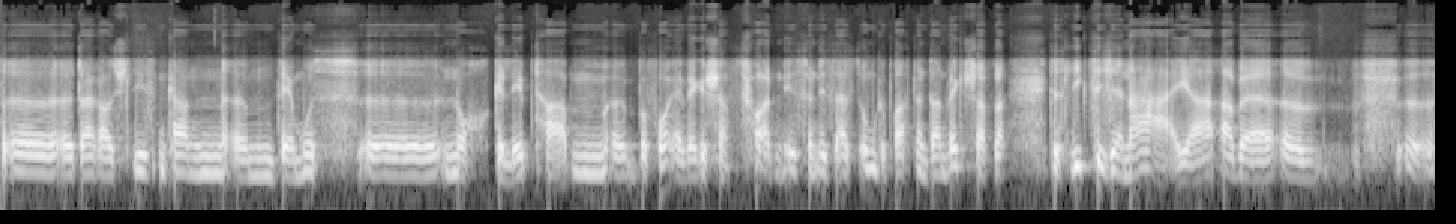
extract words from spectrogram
äh, daraus schließen kann, ähm, der muss äh, noch gelebt gelebt haben, äh, bevor er weggeschafft worden ist und ist erst umgebracht und dann weggeschafft worden. Das liegt sicher nahe, ja, aber äh, äh,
